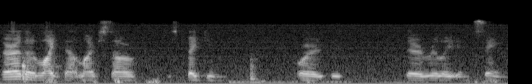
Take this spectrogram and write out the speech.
they're either like that lifestyle, just begging, or they're really insane.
